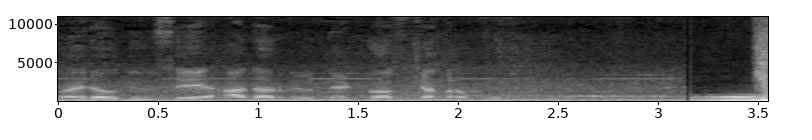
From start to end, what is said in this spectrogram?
Bhairav Divase Aadhar news network Chandrapur.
